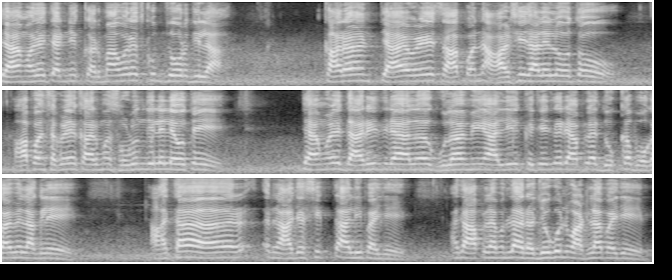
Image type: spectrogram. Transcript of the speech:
त्यामध्ये त्यांनी कर्मावरच खूप जोर दिला. कारण त्यावेळेस आपण आळशी झालेलो होतो. आपण सगळे कर्म सोडून दिलेले होते. त्यामुळे दारिद्र्य आलं गुलामी आली कितीतरी आपल्याला दुःख भोगावे लागले. आता राजसिकता आली पाहिजे. आता आपल्यामधला रजोगुण वाढला पाहिजे.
